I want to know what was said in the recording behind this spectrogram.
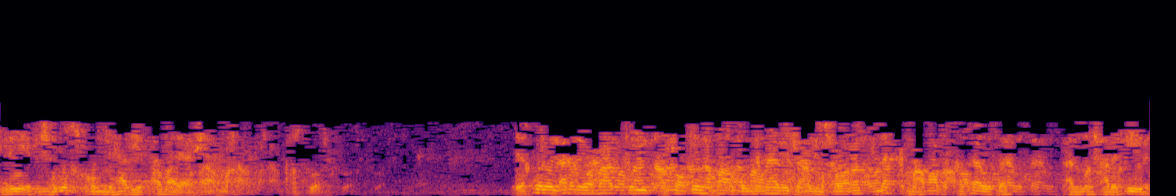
لتشوقكم لهذه القضايا إن شاء الله. يقول الأخ وبعض تريد ان تعطينا بعض النماذج عن محاورات لك مع بعض القساوسة المنحرفين.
